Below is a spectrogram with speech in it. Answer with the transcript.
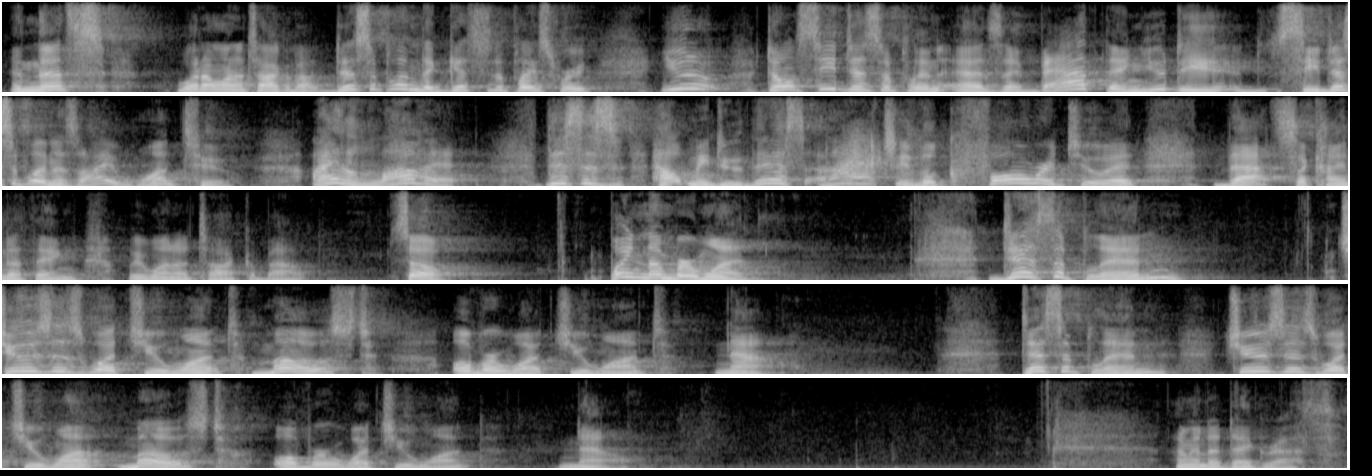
And that's what I want to talk about. Discipline that gets to the place where you don't see discipline as a bad thing, you de- see discipline as I want to. I love it. This has helped me do this, and I actually look forward to it. That's the kind of thing we want to talk about. So, point number one Discipline chooses what you want most over what you want now. Discipline chooses what you want most over what you want now. I'm going to digress.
